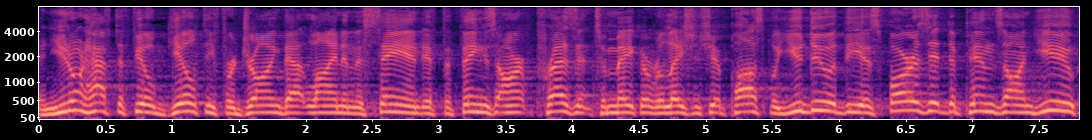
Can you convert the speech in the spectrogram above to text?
And you don't have to feel guilty for drawing that line in the sand if the things aren't present to make a relationship possible. You do the as far as it depends on you,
